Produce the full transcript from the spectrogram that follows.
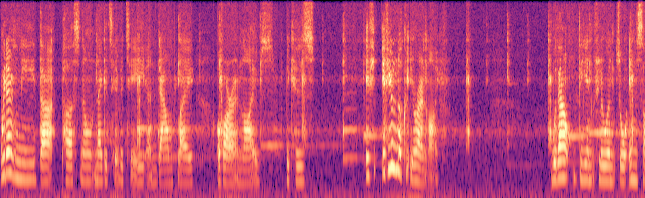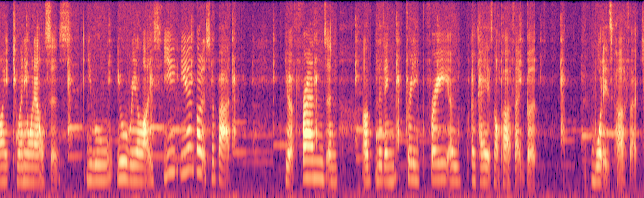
we don't need that personal negativity and downplay of our own lives because if if you look at your own life without the influence or insight to anyone else's, you will you will realize you you don't got it so bad. You have friends and are living pretty free. Oh, okay, it's not perfect, but what is perfect?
